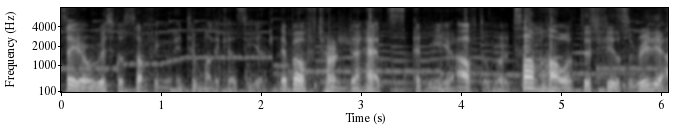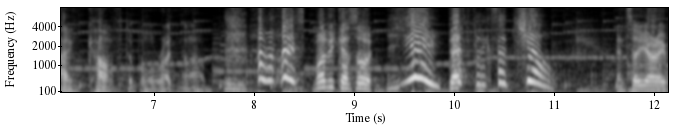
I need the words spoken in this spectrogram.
Sayer whispers something into Monika's ear. They both turn their heads at me afterwards. Somehow, this feels really uncomfortable right now. Monika so, yay, Netflix and chill! And so you're like,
